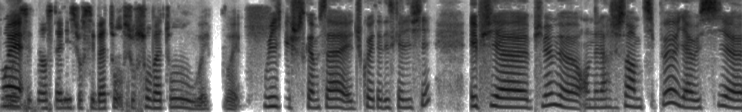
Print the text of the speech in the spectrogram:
Ouais. C'était installé sur ses bâtons, sur son bâton, ouais. ouais. Oui, quelque chose comme ça, et du coup, elle était disqualifiée. Et puis, euh, puis même euh, en élargissant un petit peu, il y a aussi, euh,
